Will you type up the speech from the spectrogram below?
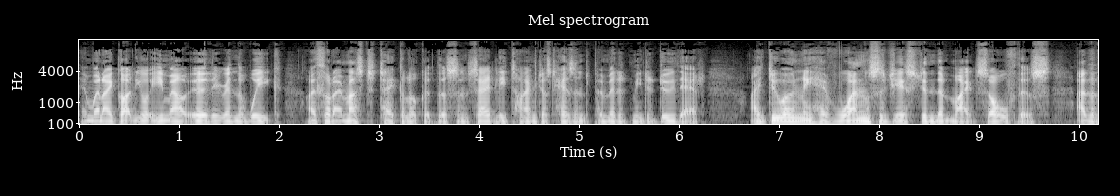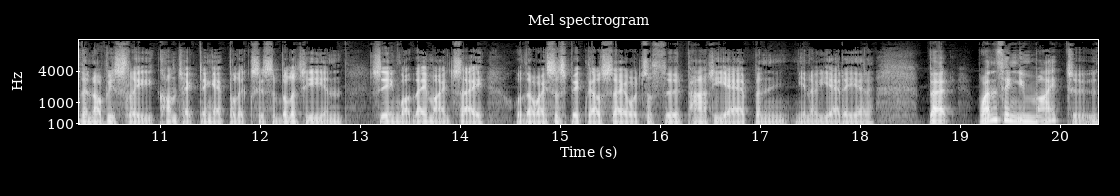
And when I got your email earlier in the week, I thought I must take a look at this, and sadly, time just hasn't permitted me to do that. I do only have one suggestion that might solve this, other than obviously contacting Apple Accessibility and seeing what they might say, although I suspect they'll say, oh, it's a third party app and, you know, yada yada. But one thing you might do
